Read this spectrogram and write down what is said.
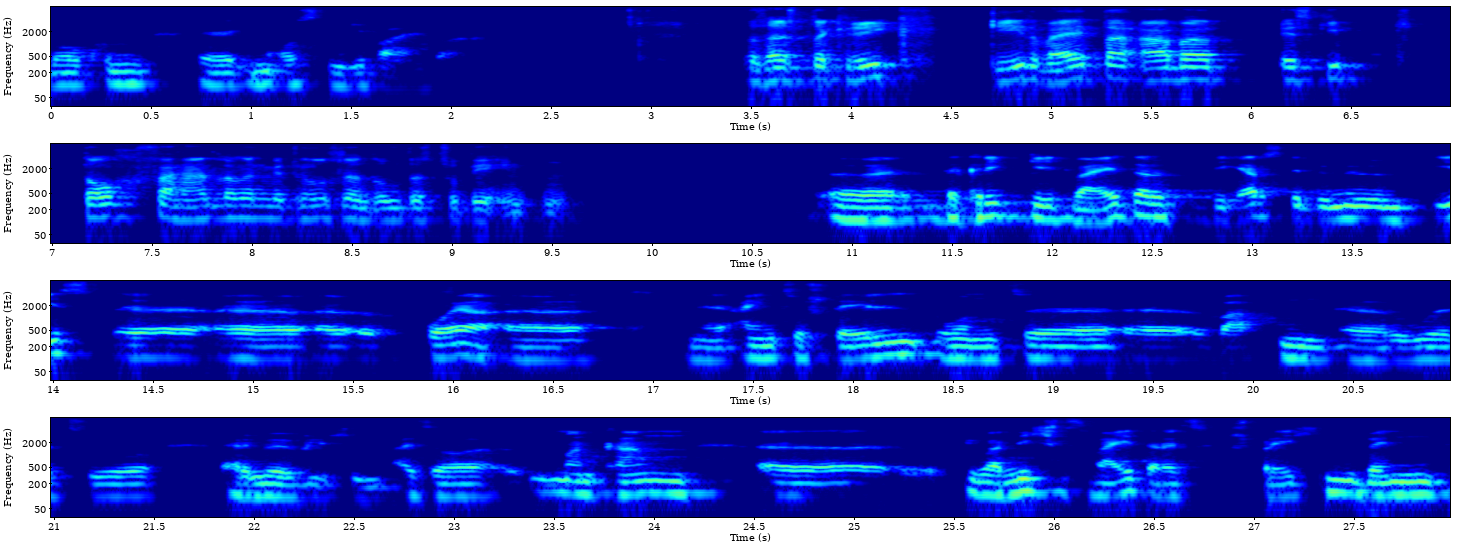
Wochen im Osten gefallen war. Das heißt, der Krieg geht weiter, aber es gibt doch Verhandlungen mit Russland, um das zu beenden. Äh, der Krieg geht weiter. Die erste Bemühung ist, äh, äh, Feuer einzustellen und Waffenruhe zu ermöglichen. Also man kann über nichts weiteres sprechen, wenn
